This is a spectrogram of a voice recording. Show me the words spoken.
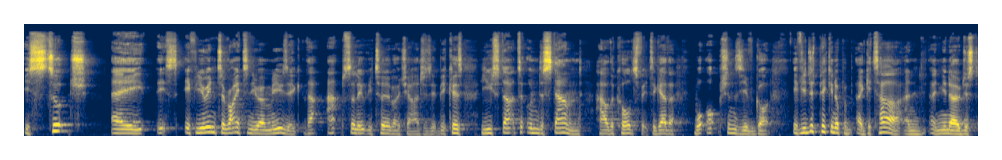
is such a it's if you're into writing your own music that absolutely turbocharges it because you start to understand how the chords fit together what options you've got if you're just picking up a, a guitar and and you know just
